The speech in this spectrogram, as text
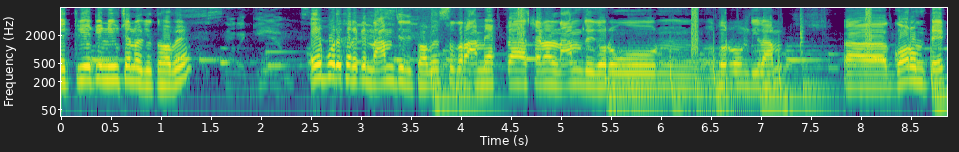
এই ক্রিয়েটিভ নিউ চ্যানেল যেতে হবে। এরপর এখানে একটা নাম দিয়ে দিতে হবে। সো ধরো আমি একটা চ্যানেল নাম দিই ধরুন ধরুন দিলাম গরম টেক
